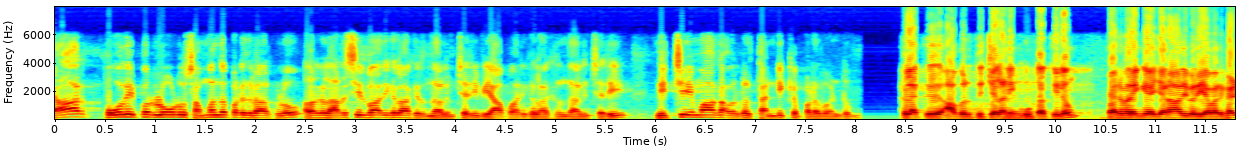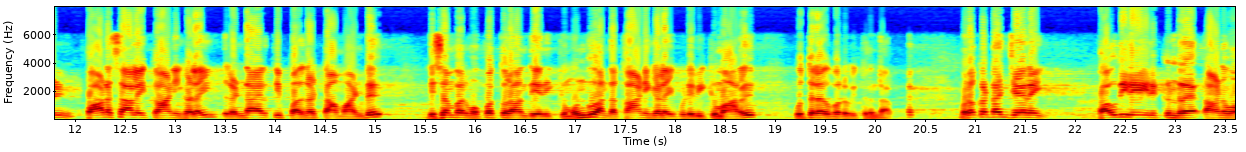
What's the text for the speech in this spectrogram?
யார் போதைப் பொருளோடு சம்பந்தப்படுகிறார்களோ அவர்கள் அரசியல்வாதிகளாக இருந்தாலும் சரி வியாபாரிகளாக இருந்தாலும் சரி நிச்சயமாக அவர்கள் தண்டிக்கப்பட வேண்டும். கிழக்கு அபிவிருத்தி செயலணி கூட்டத்திலும் பெருமதிங்க ஜனாதிபதி அவர்கள் பாடசாலை காணிகளை இரண்டாயிரத்தி பதினெட்டாம் ஆண்டு டிசம்பர் முப்பத்தொராம் தேதிக்கு முன்பு அந்த காணிகளை விடுவிக்குமாறு உத்தரவு பிறப்பித்திருந்தார். முரக்கட்டஞ்சேனை பகுதியிலே இருக்கின்ற ராணுவ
